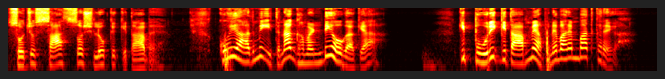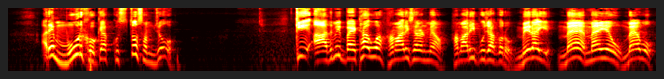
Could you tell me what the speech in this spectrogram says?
सोचो, सात सौ श्लोक की किताब है। कोई आदमी इतना घमंडी होगा क्या? कि पूरी किताब में अपने बारे में बात करेगा। अरे मूर्ख हो क्या? कुछ तो समझो। कि आदमी बैठा हुआ, हमारी शरण में आओ, हमारी पूजा करो, मेरा ये, मैं मैं ये हूँ, मैं वो।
